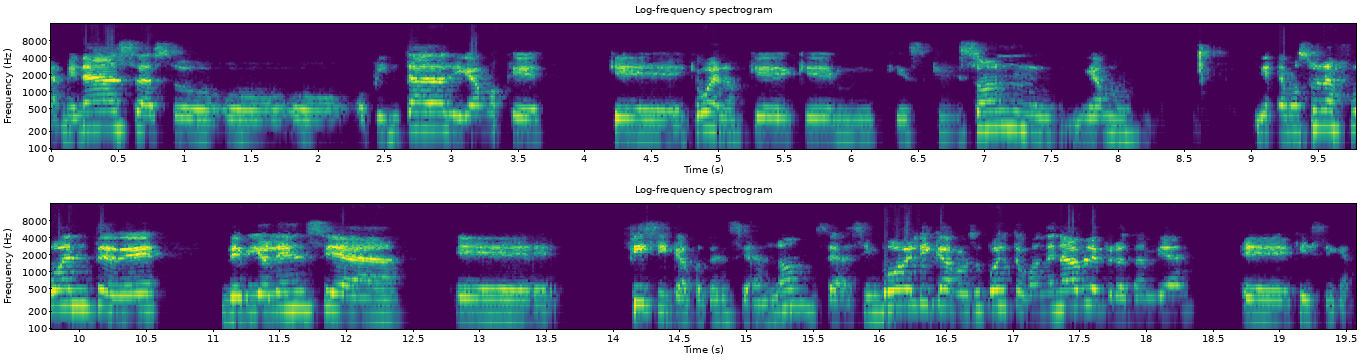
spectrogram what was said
amenazas o, pintadas, digamos, que, bueno, que, son, digamos, digamos, una fuente de, violencia eh, física potencial, ¿no? O sea, simbólica, por supuesto, condenable, pero también eh, física.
